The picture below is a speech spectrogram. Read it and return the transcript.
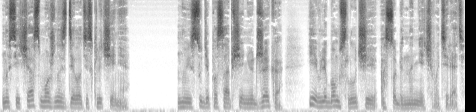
но сейчас можно сделать исключение. Ну и судя по сообщению Джека, ей в любом случае особенно нечего терять.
